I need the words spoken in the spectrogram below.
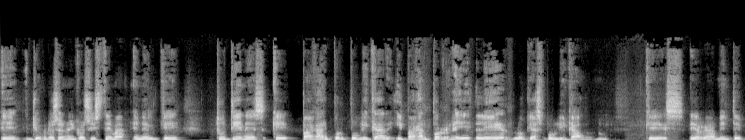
eh, yo creo que es el único sistema en el que tú tienes que pagar por publicar y pagar por leer lo que has publicado, ¿no? que es, es realmente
